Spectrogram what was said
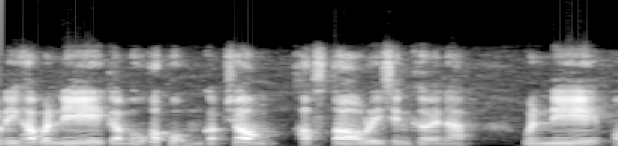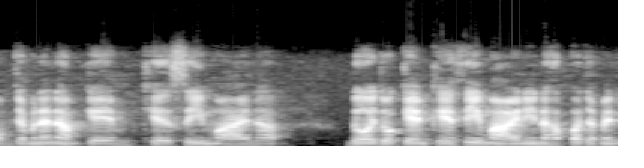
วัสดีครับวันนี้กลับมาพบกับผมกับช่อง Top Story เช่นเคยนะครับ วันนี้ผมจะมาแนะนำเกม Casey Mine นะครับ โดยตัวเกม Casey Mine นี้นะครับ ก็จะเป็น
